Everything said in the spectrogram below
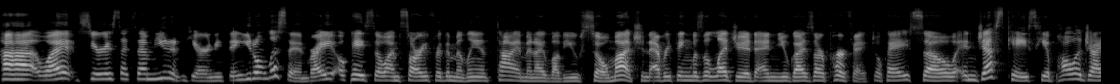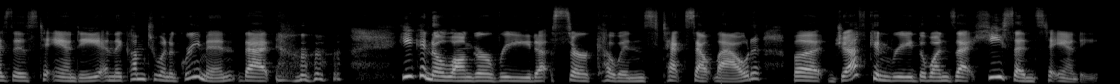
Ha, what? Sirius XM, you didn't hear anything. You don't listen, right? Okay, so I'm sorry for the millionth time and I love you so much and everything was alleged and you guys are perfect, okay? So in Jeff's case, he apologizes to Andy and they come to an agreement that he can no longer read Sir Cohen's texts out loud, but Jeff can read the ones that he sends to Andy.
